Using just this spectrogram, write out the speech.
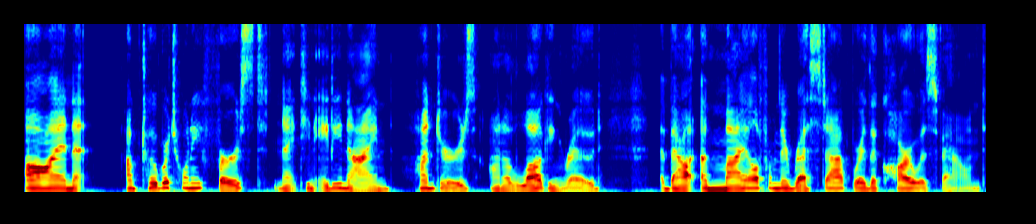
On October 21st, 1989, hunters on a logging road about a mile from the rest stop where the car was found.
